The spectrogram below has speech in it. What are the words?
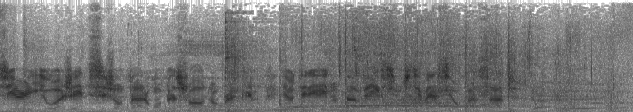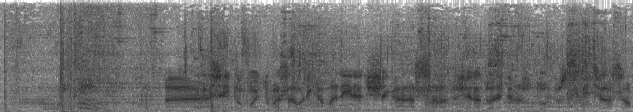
Zir e o agente se juntaram com o pessoal do Bracken. Eu teria ido também se os tivessem alcançado. Ah, sinto muito, mas a única maneira de chegar à sala do gerador é pelos dutos de ventilação.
